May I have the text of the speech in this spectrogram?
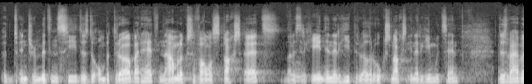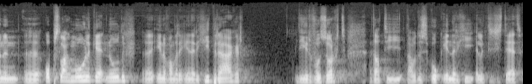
de intermittency, dus de onbetrouwbaarheid. Namelijk, ze vallen s'nachts uit, dan is er geen energie, terwijl er ook s'nachts energie moet zijn. Dus we hebben een uh, opslagmogelijkheid nodig, uh, een of andere energiedrager, die ervoor zorgt dat, die, dat we dus ook energie, elektriciteit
